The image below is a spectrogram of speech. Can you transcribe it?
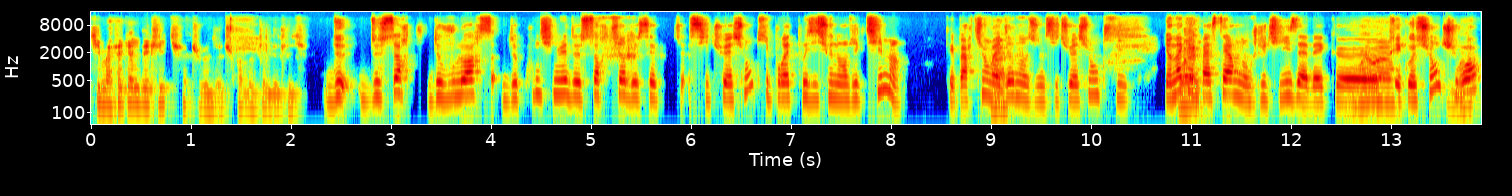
Qui m'a fait quel déclic? Tu, veux, tu parles de quel déclic? de, de, de vouloir de continuer de sortir de cette situation qui pourrait être positionnée en victime? Tu es parti, on va dire, dans une situation qui. Il y en a qui n'aiment pas ce terme, donc je l'utilise avec euh, précaution, tu vois,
